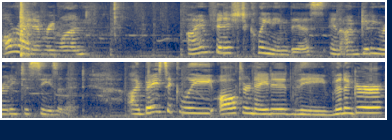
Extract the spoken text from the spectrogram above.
All right, everyone. I am finished cleaning this and I'm getting ready to season it. I basically alternated the vinegar,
